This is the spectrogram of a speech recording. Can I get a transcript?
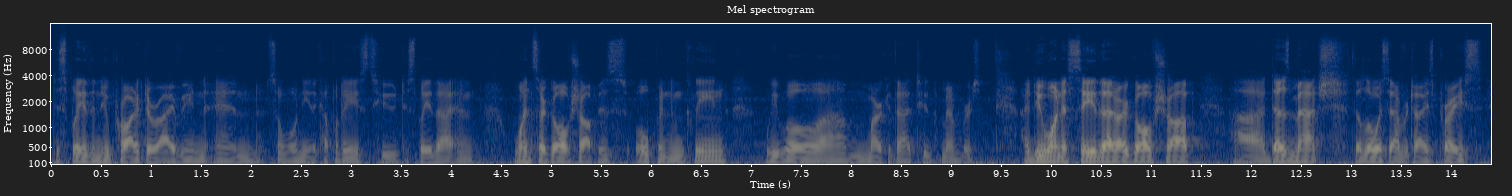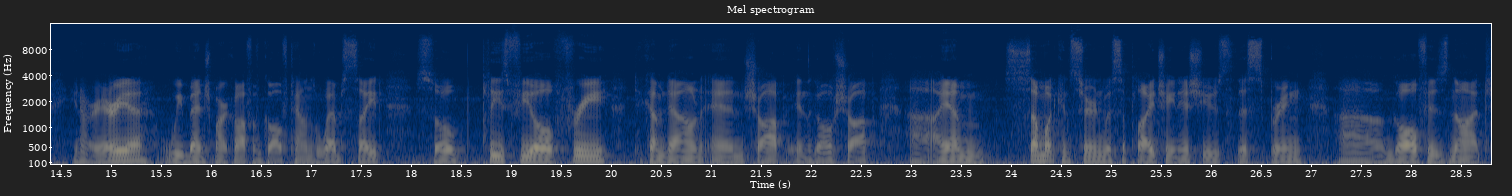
display the new product arriving, and so we'll need a couple days to display that. And once our golf shop is open and clean, we will um, market that to the members. I do want to say that our golf shop uh, does match the lowest advertised price in our area. We benchmark off of Golf Town's website, so please feel free to come down and shop in the golf shop. Uh, I am somewhat concerned with supply chain issues this spring. Uh, golf is not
